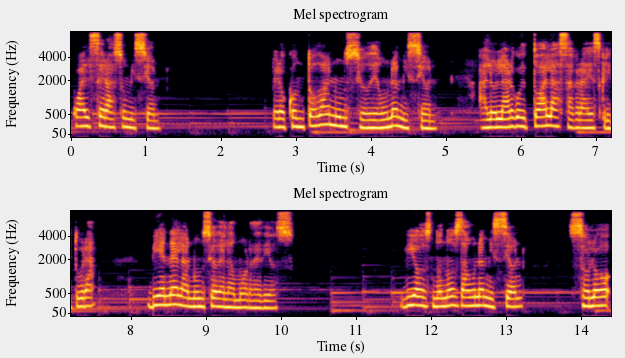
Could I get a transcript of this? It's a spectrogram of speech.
cuál será su misión. Pero con todo anuncio de una misión, a lo largo de toda la Sagrada Escritura, viene el anuncio del amor de Dios. Dios no nos da una misión solo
